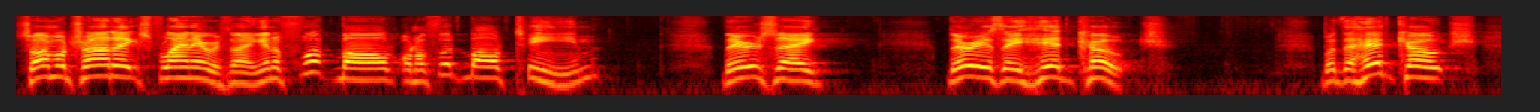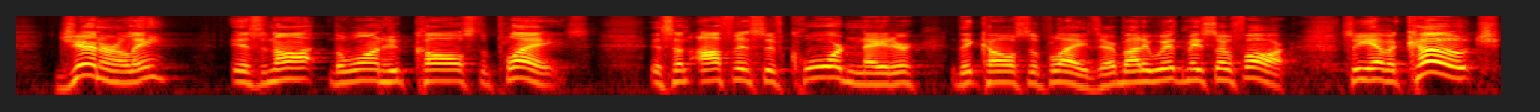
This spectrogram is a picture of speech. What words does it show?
so I'm going to try to explain everything. In a football, on a football team, there's a, there is a head coach. But the head coach generally is not the one who calls the plays. It's an offensive coordinator that calls the plays. Everybody with me so far? So you have a coach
